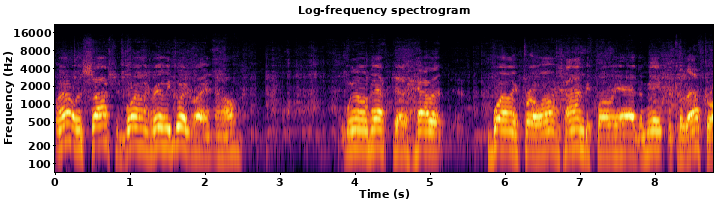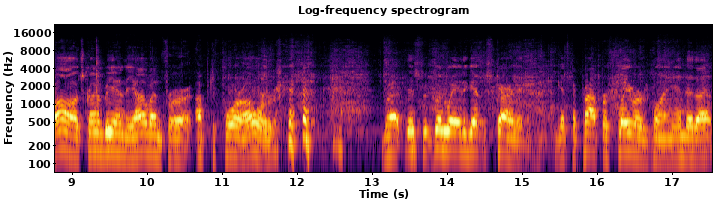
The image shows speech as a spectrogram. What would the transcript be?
Well, the sauce is boiling really good right now we don't have to have it boiling for a long time before we add the meat because after all it's going to be in the oven for up to four hours. But this is a good way to get started. Get the proper flavors going into that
